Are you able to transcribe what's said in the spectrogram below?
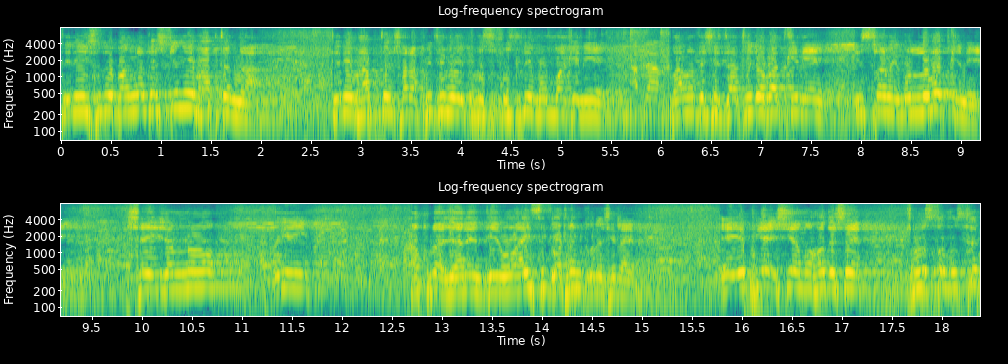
তিনি শুধু বাংলাদেশকে নিয়ে ভাবতেন না তিনি ভাবতেন সারা পৃথিবীর মুসলিম উম্মাকে নিয়ে বাংলাদেশের জাতীয়তাবাদকে নিয়ে ইসলামী মূল্যবোধকে নিয়ে। সেই জন্য তিনি আপনারা জানেন যে ওআইসি গঠন করেছিলেন। এই এপিয়া এশিয়া মহাদেশের সমস্ত মুসলিম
